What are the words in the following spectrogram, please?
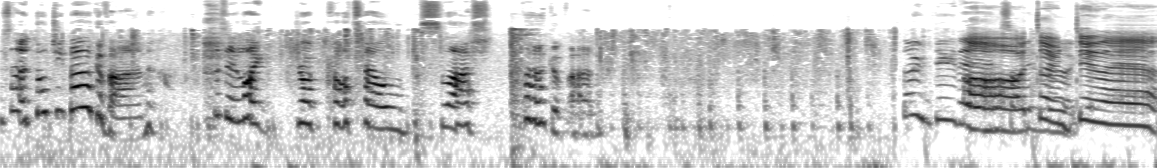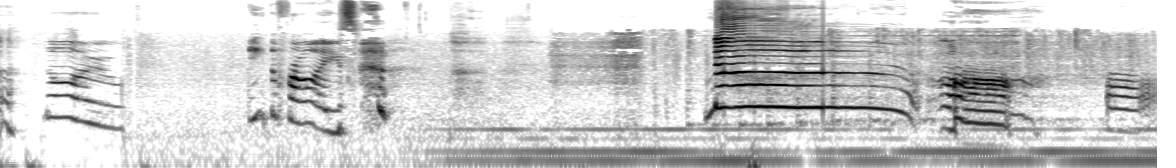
Is that a dodgy burger van? Is it like drug cartel slash burger van? Don't do this! Oh, don't do it! No! Eat the fries! no! Oh. oh.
